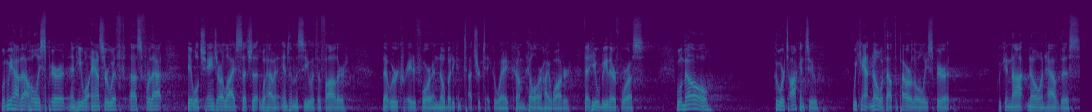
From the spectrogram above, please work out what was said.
When we have that Holy Spirit and He will answer with us for that, it will change our lives such that we'll have an intimacy with the Father that we were created for, and nobody can touch or take away come hell or high water that He will be there for us. We'll know who we're talking to. We can't know without the power of the Holy Spirit. We cannot know and have this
